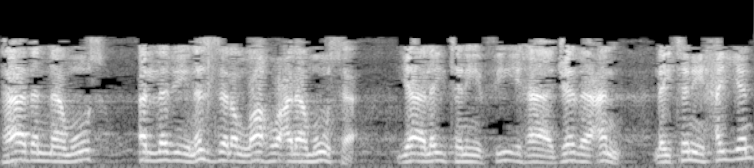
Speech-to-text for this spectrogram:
هذا الناموس الذي نزل الله على موسى. يا ليتني فيها جذعا ليتني حيا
